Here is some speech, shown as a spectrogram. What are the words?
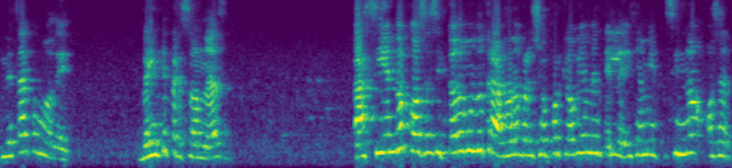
neta como de 20 personas haciendo cosas y todo el mundo trabajando para el show, porque obviamente le dije a mí, si no, o sea,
